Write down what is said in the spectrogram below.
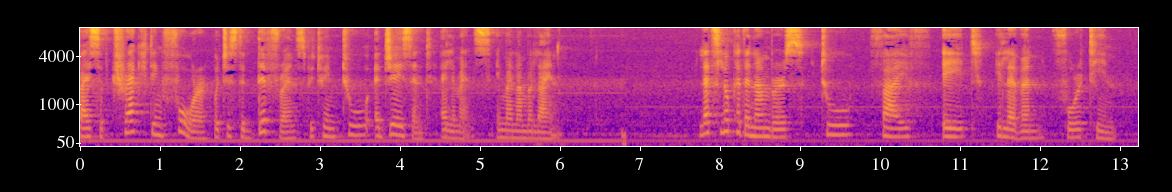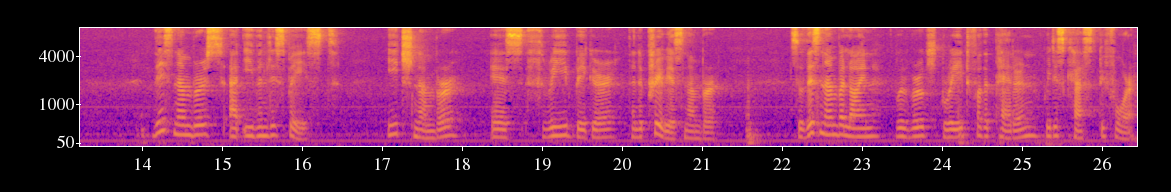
by subtracting 4, which is the difference between two adjacent elements in my number line. Let's look at the numbers 2, 5, 8, 11, 14. These numbers are evenly spaced. Each number is 3 bigger than the previous number. So this number line will work great for the pattern we discussed before.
